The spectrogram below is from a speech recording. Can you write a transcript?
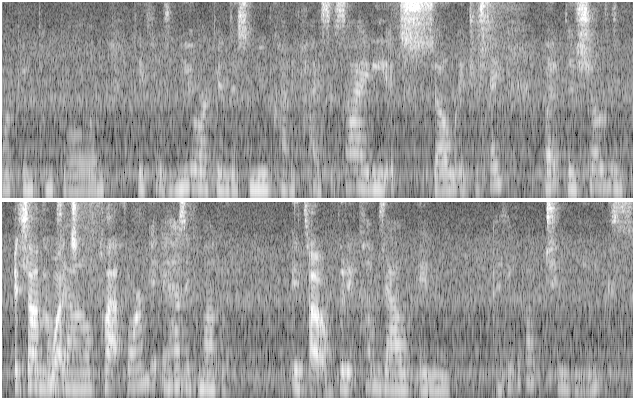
working people and takes place in New York and this new kind of high society. It's so interesting, but the show doesn't. It's show on what out- platform? it hasn't come out yet. It's Oh. but it comes out in I think about two weeks.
